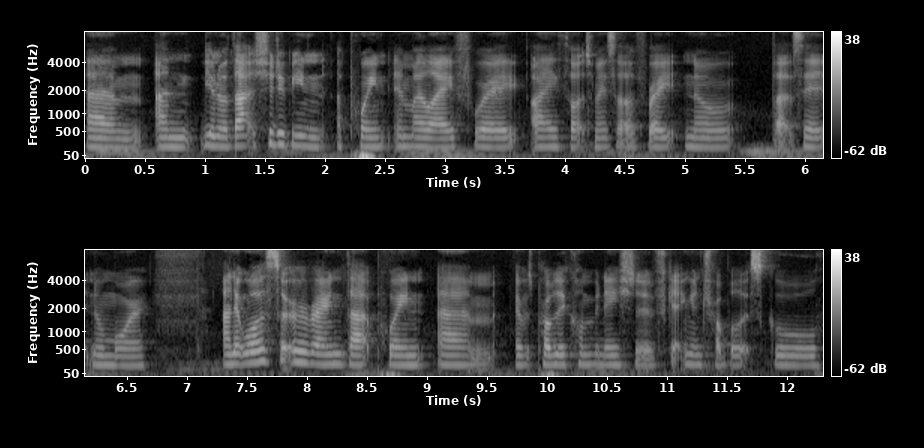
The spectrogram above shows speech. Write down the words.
Um, and you know that should have been a point in my life where I, I thought to myself, right, no, that's it, no more. And it was sort of around that point. Um, it was probably a combination of getting in trouble at school,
